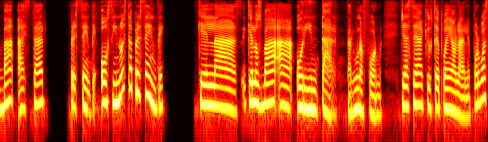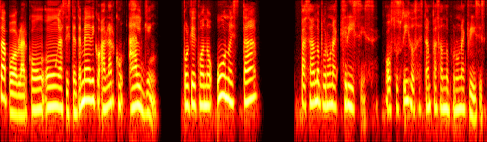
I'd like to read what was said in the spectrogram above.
va a estar presente o si no está presente, que, las, que los va a orientar de alguna forma, ya sea que ustedes pueden hablarle por WhatsApp o hablar con un asistente médico, hablar con alguien, porque cuando uno está pasando por una crisis o sus hijos están pasando por una crisis,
